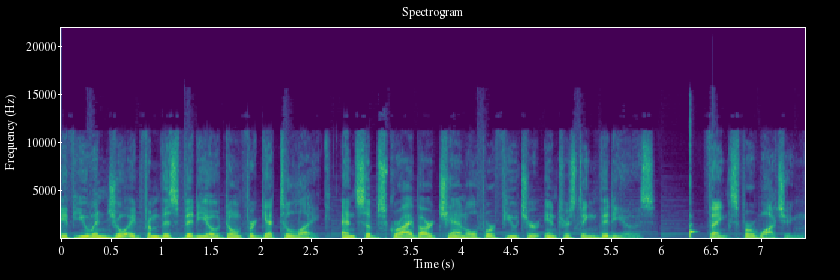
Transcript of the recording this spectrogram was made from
If you enjoyed from this video don't forget to like and subscribe our channel for future interesting videos. Thanks for watching.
